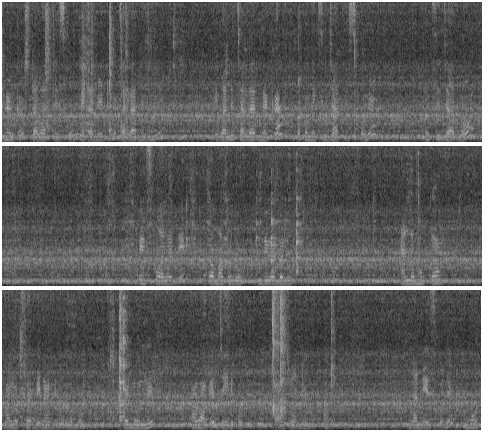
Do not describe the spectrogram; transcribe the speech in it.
ఇలా స్టవ్ ఆఫ్ చేసుకొని వీటన్నింటిని చల్లారనివ్వండి. ఇవన్నీ చల్లారినాక ఒక మిక్సీ జార్ తీసుకొని మిక్సీ జార్లో వేసుకోవాలండి. టమాటాలు ఉల్లిగడ్డలు అల్లం ముక్క మళ్ళీ ఒకసారి వినండి అల్లము వెల్లుల్లి అలాగే జీడిపప్పు కాజు అంటే ఇవన్నీ వేసుకొని మూత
